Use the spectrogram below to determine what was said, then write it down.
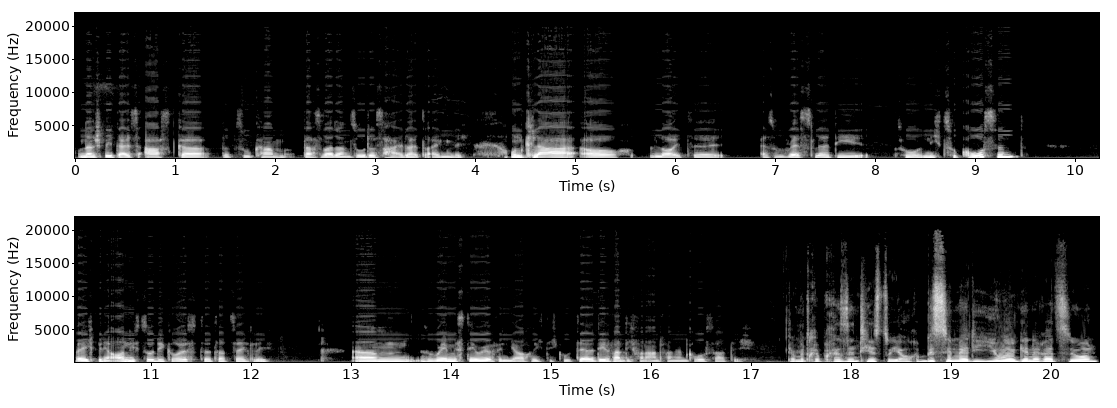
Und dann später als Asuka dazu kam, das war dann so das Highlight eigentlich. Und klar auch Leute, also Wrestler, die so nicht so groß sind, weil ich bin ja auch nicht so die Größte tatsächlich. Ähm, Rey Mysterio finde ich auch richtig gut. Der, den fand ich von Anfang an großartig. Damit repräsentierst du ja auch ein bisschen mehr die junge Generation.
